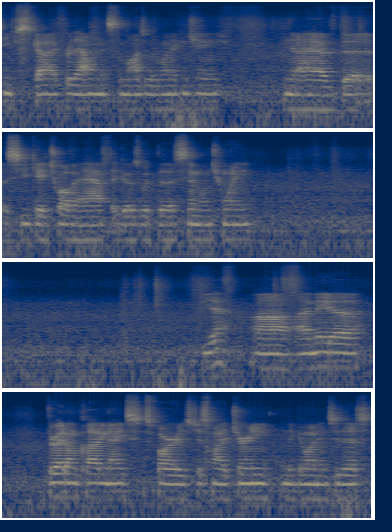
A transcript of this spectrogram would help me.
deep sky for that one. It's the modular one I can change. And then I have the CDK 12 and a half that goes with the CEM 120. Yeah, uh, I made a thread on Cloudy Nights as far as just my journey into going into this.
